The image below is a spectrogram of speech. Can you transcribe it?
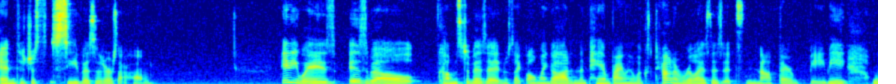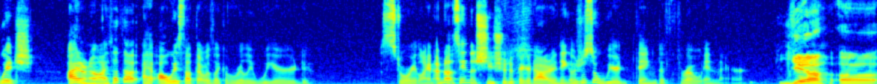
and to just see visitors at home anyways isabel comes to visit and was like oh my god and then pam finally looks down and realizes it's not their baby which I don't know. I thought that I always thought that was like a really weird storyline. I'm not saying that she should have figured out anything. It was just a weird thing to throw in there. Yeah, uh,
